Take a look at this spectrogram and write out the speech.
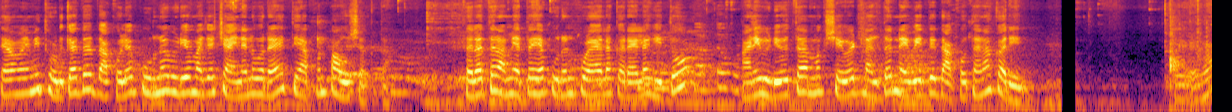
त्यामुळे मी थोडक्यातच दाखवल्या पूर्ण व्हिडिओ माझ्या चॅनलवर आहे ते आपण पाहू शकता. चला तर आम्ही आता ह्या पुरणपोळ्याला करायला घेतो. आणि व्हिडिओचा मग शेवट नंतर नैवेद्य दाखवताना करेन हे बघा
